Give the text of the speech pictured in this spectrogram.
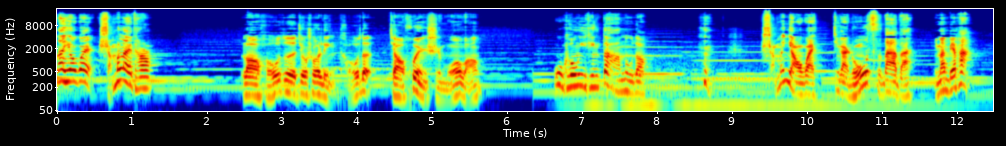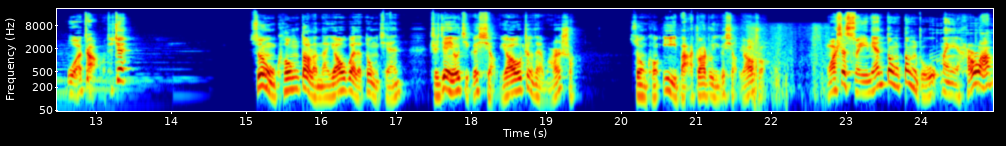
那妖怪什么来头？”老猴子就说：“领头的叫混世魔王。”悟空一听，大怒道：“哼，什么妖怪竟敢如此大胆？你们别怕，我找他去。”孙悟空到了那妖怪的洞前，只见有几个小妖正在玩耍。孙悟空一把抓住一个小妖，说：“我是水帘洞洞主美猴王，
